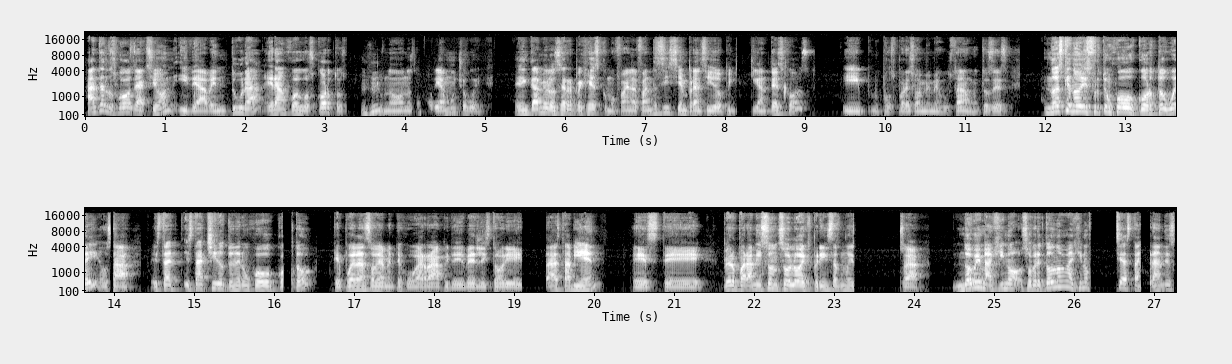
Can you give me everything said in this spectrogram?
antes los juegos de acción y de aventura eran juegos cortos, Ujú. no, no se podía mucho, güey. En cambio los RPGs como Final Fantasy siempre han sido gigantescos y pues por eso a mí me gustaron, güey. entonces, no es que no disfrute un juego corto, güey, o sea, está, está chido tener un juego corto que puedas obviamente jugar rápido y ver la historia y ah, está bien, este, pero para mí son solo experiencias muy, o sea, no me imagino, sobre todo no me imagino franquicias tan grandes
